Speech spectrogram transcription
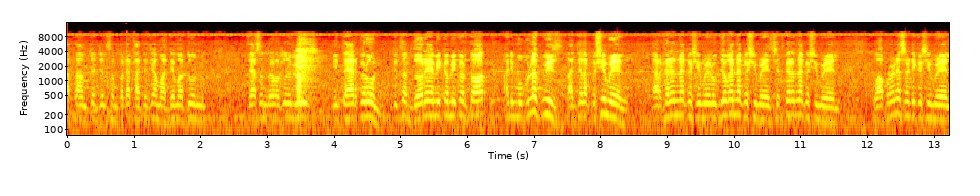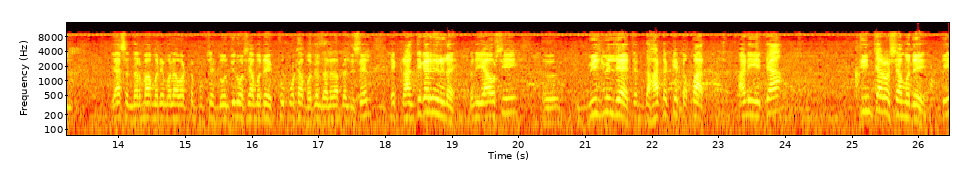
आता आमच्या जलसंपदा खात्याच्या माध्यमातून त्या संदर्भातून वीज ही तयार करून तिचा दरही आम्ही कमी करतो आहोत आणि मुबलक वीज राज्याला कशी मिळेल कारखान्यांना कशी मिळेल उद्योगांना कशी मिळेल शेतकऱ्यांना कशी मिळेल वापरण्यासाठी कशी मिळेल या संदर्भामध्ये मला वाटतं पुढच्या दोन तीन वर्षामध्ये खूप मोठा बदल झालेला आपल्याला दिसेल. एक क्रांतिकारी निर्णय. म्हणजे यावर्षी वीज बिल जे आहे ते दहा टक्के कपात आणि येत्या तीन चार वर्षामध्ये ही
